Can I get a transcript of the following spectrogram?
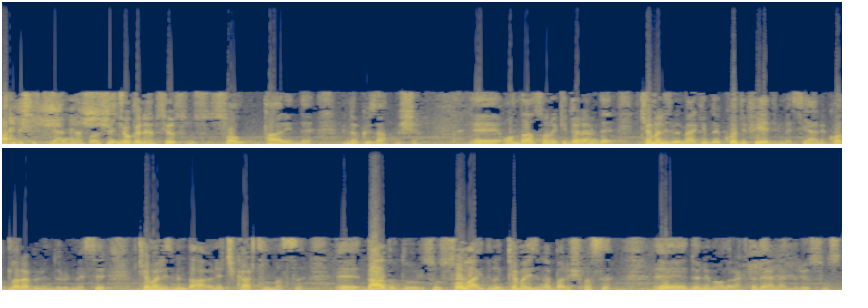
60 ihtilalinden sonra siz çok önemsiyorsunuz sol tarihinde 1960'ı. E, ondan sonraki dönemde Kemalizmin belki de kodifiye edilmesi yani kodlara büründürülmesi, Kemalizmin daha öne çıkartılması, e, daha da doğrusu sol aydının Kemalizmle barışması e, dönemi olarak da değerlendiriyorsunuz.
